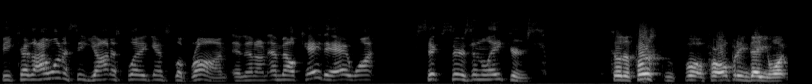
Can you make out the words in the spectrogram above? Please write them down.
Because I want to see Giannis play against LeBron, and then on MLK Day, I want Sixers and Lakers. So the first for, for opening day, you want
